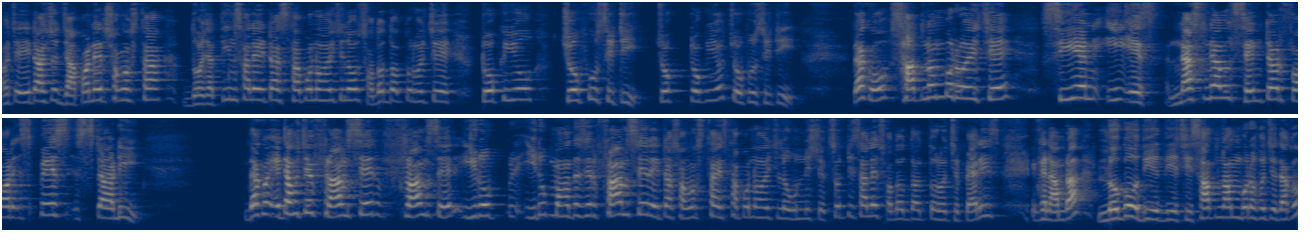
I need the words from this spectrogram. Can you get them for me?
হচ্ছে, এটা হচ্ছে জাপানের সংস্থা। দু হাজার তিন সালে এটা স্থাপন হয়েছিল। সদর দপ্তর হচ্ছে Tokyo Chofu city. Tokyo Chofu city. দেখো, সাত নম্বর রয়েছে CNES National Centre for Space Study দেখো, এটা হচ্ছে ফ্রান্সের ফ্রান্সের, ইউরোপ ইউরোপ মহাদেশের ফ্রান্সের এটা সংস্থা স্থাপন হয়েছিল উনিশশো একষট্টি সালে, সদর দপ্তর হচ্ছে প্যারিস। এখানে আমরা লোগো দিয়ে দিয়েছি, সাত নম্বরে হচ্ছে দেখো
